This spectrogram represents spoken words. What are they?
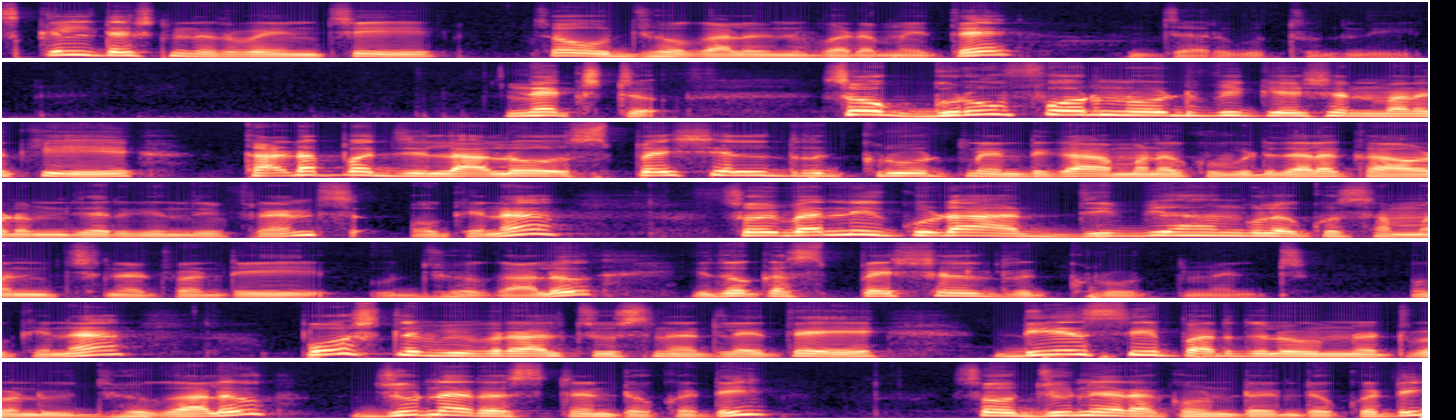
స్కిల్ టెస్ట్ నిర్వహించి సో ఉద్యోగాలను ఇవ్వడం అయితే జరుగుతుంది. Next so group four notification మనకి కడప జిల్లాలో స్పెషల్ రిక్రూట్మెంట్గా మనకు విడుదల కావడం జరిగింది ఫ్రెండ్స్. ఓకేనా? సో ఇవన్నీ కూడా దివ్యాంగులకు సంబంధించినటువంటి ఉద్యోగాలు. ఇది ఒక స్పెషల్ రిక్రూట్మెంట్. ఓకేనా? పోస్టుల వివరాలు చూసినట్లయితే డిఎస్సి పరిధిలో ఉన్నటువంటి ఉద్యోగాలు జూనియర్ అసిస్టెంట్ ఒకటి సో జూనియర్ అకౌంటెంట్ ఒకటి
